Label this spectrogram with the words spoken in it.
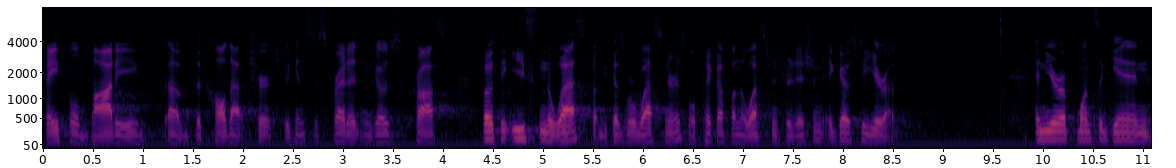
faithful body of the called out church begins to spread it and goes across both the East and the West, but because we're Westerners, we'll pick up on the Western tradition. It goes to Europe. And Europe, once again,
